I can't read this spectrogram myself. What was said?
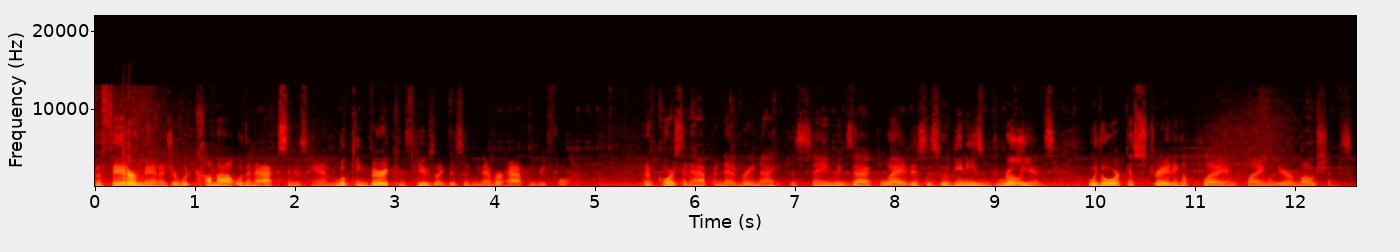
the theater manager would come out with an axe in his hand, looking very confused, like this had never happened before. And of course, it happened every night, the same exact way. This is Houdini's brilliance with orchestrating a play and playing with your emotions.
